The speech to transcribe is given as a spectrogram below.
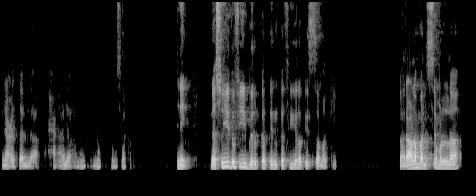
നഴത്തല്ല ഹാലാണ് എന്ന് മനസ്സിലാക്കണം. ഇനി നസീദു ഫി ബിർക്കത്തിൻ കസീറത്തി സമക്കി. ധാരാളം മത്സ്യമുള്ള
